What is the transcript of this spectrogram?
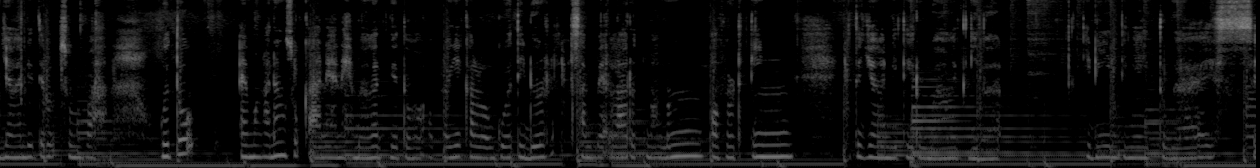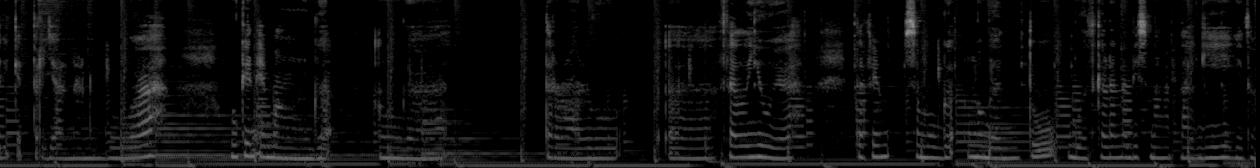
Jangan ditiru sumpah. Gue tuh emang kadang suka aneh-aneh banget gitu. Apalagi kalau gue tidur sampai larut malam overthink itu jangan ditiru banget gila jadi intinya itu guys. Sedikit perjalanan gua. Mungkin emang enggak enggak terlalu uh, value ya. Tapi semoga ngebantu buat kalian lebih semangat lagi gitu.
